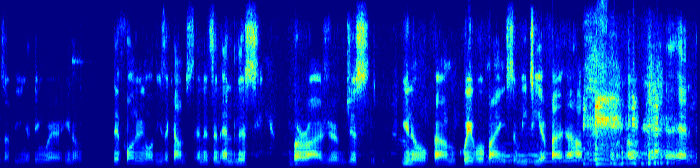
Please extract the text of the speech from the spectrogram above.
ends up being a thing where you know they're following all these accounts, and it's an endless barrage of just you know, um, Quavo buying Saweetie a, fi- a half a car. and,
